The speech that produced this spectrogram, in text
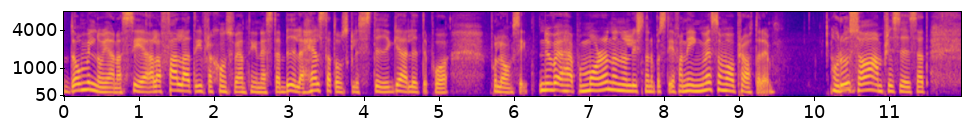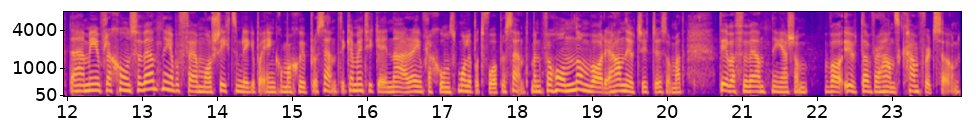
de vill nog gärna se i alla fall att inflationsförväntningarna är stabila. Helst att de skulle stiga lite på, på lång sikt. Nu var jag här på morgonen och lyssnade på Stefan Ingves som var och pratade. Och då sa han precis att det här med inflationsförväntningar på fem års sikt som ligger på 1,7 procent, det kan man ju tycka är nära inflationsmålet på 2 procent. Men för honom var det, han uttryckte det som att det var förväntningar som var utanför hans comfort zone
